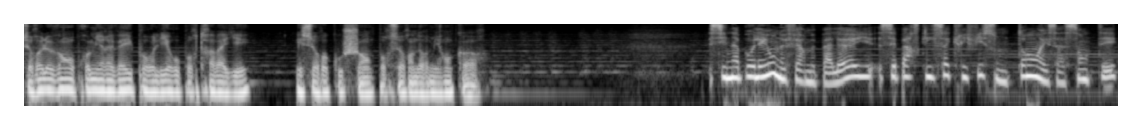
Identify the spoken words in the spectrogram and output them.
se relevant au premier réveil pour lire ou pour travailler, et se recouchant pour se rendormir encore. Si Napoléon ne ferme pas l'œil, c'est parce qu'il sacrifie son temps et sa santé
